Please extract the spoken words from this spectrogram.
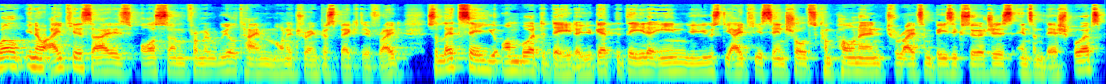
Well, you know, ITSI is awesome from a real-time monitoring perspective, right? So let's say you onboard the data, you get the data in, you use the IT Essentials component to write some basic searches and some dashboards.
